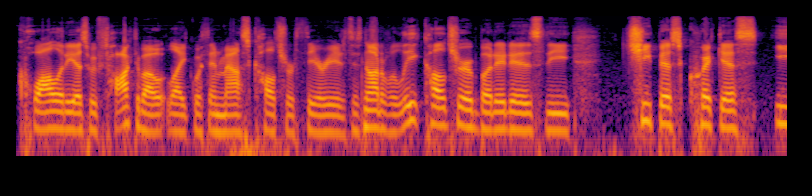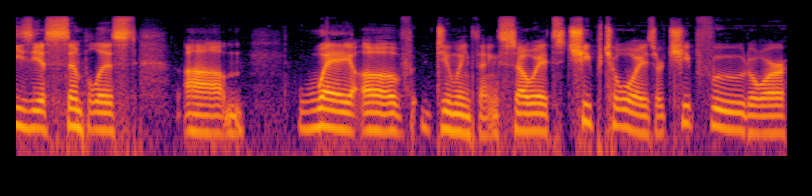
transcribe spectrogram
quality as we've talked about, like within mass culture theory. It is not of elite culture, but it is the cheapest, quickest, easiest, simplest. Um, way of doing things. So it's cheap toys or cheap food or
